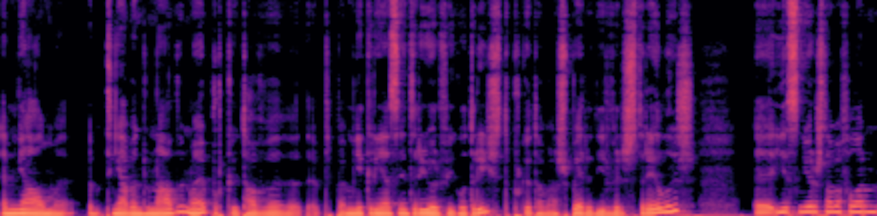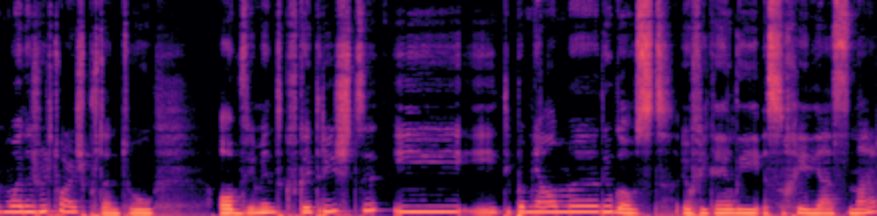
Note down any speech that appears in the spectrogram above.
A minha alma tinha abandonado, não é? Porque eu estava. Tipo, a minha criança interior ficou triste, porque eu estava à espera de ir ver estrelas, e a senhora estava a falar-me de moedas virtuais. Portanto, obviamente que fiquei triste e, e, tipo a minha alma deu ghost. Eu fiquei ali a sorrir e a acenar.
